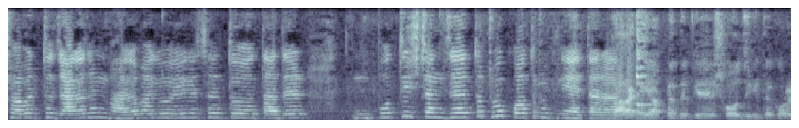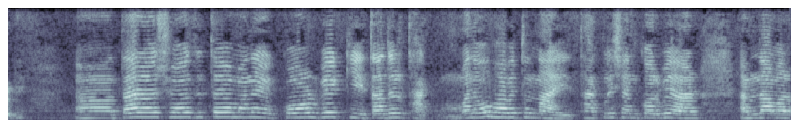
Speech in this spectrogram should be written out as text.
সবার তো জায়গা জমি ভাগাভাগি হয়ে গেছে তো তাদের প্রতিষ্ঠান যেতটুক কতটুক নিয়ে তারা তারা কি আপনাদেরকে সহযোগিতা করেনি? তারা সহযোগিতা মানে করবে কি? তাদের থাক মানে ওভাবে তো নাই। থাকলে সেন করবে। আর এমনি আমার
